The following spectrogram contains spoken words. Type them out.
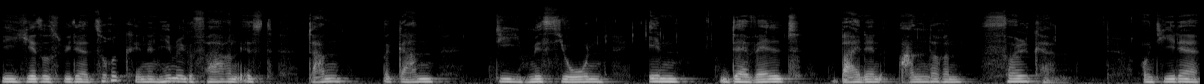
wie Jesus wieder zurück in den Himmel gefahren ist, dann begann die Mission in der Welt bei den anderen Völkern. Und jeder,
